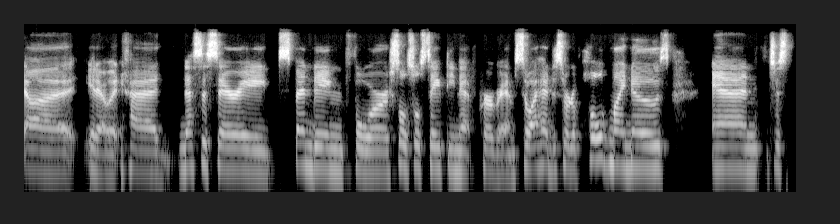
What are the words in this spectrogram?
uh, you know, it had necessary spending for social safety net programs. So I had to sort of hold my nose, and just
